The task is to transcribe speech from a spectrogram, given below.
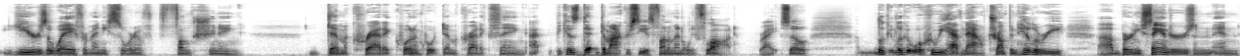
years away from any sort of functioning democratic, quote unquote, democratic thing, I, because de- democracy is fundamentally flawed, right? So look look at who we have now: Trump and Hillary, uh, Bernie Sanders, and and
